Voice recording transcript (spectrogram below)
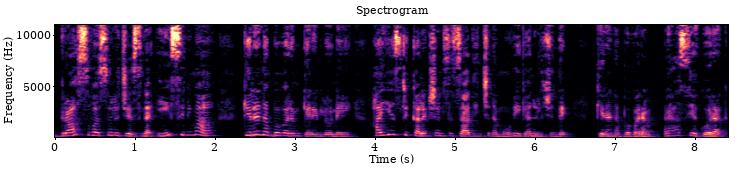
గ్రాస్ వసూలు చేసిన ఈ సినిమా కిరణ్ అబ్బవరం కెరీర్లోనే హైయెస్ట్ కలెక్షన్స్ సాధించిన మూవీగా నిలిచింది. కిరణ్ అబ్బవరం రహస్య గోరఖ్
